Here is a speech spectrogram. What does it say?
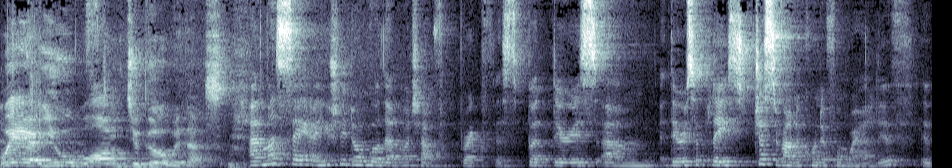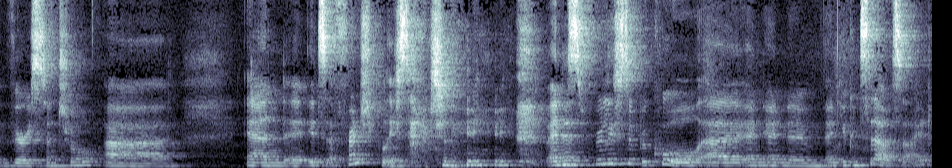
where you want to go with us? I must say, I usually don't go that much out for breakfast, but there is um, there is a place just around the corner from where I live, uh, very central, uh, and it's a French place actually, and it's really super cool. Uh, and and um, and you can sit outside.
